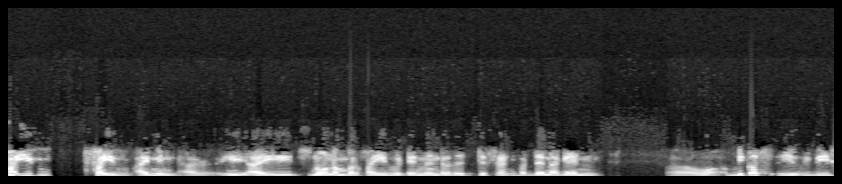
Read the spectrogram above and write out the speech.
Five, five. I mean, uh, I, it's no number five, ten, and it's different. But then again, uh, because you, we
